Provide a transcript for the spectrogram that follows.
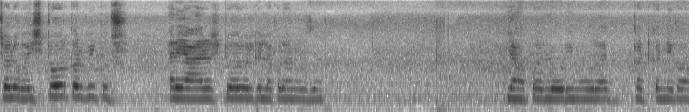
चलो भाई स्टोर कर भी कुछ। अरे यार स्टोर बोल के लकड़ा मुझे यहाँ पर लोडिंग हो रहा है कट करने का।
